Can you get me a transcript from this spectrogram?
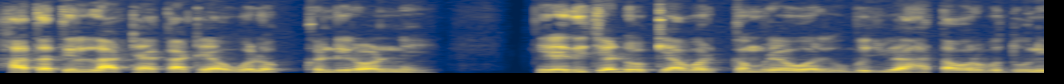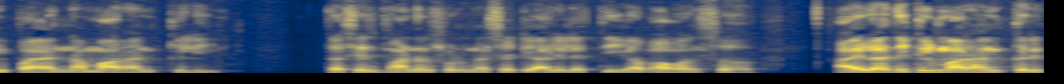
हातातील लाठ्या काठ्या व लोखंडी रॉडने फिर्यादीच्या डोक्यावर कमरेवर उजव्या हातावर व दोन्ही पायांना मारहाण केली. तसेच भांडण सोडवण्यासाठी आलेल्या तिघा भावांसह आईला देखील मारहाण करीत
